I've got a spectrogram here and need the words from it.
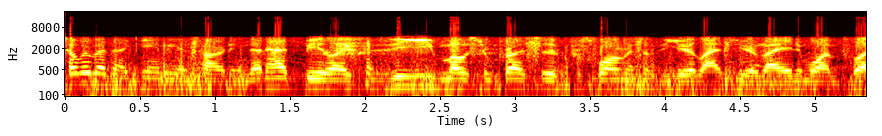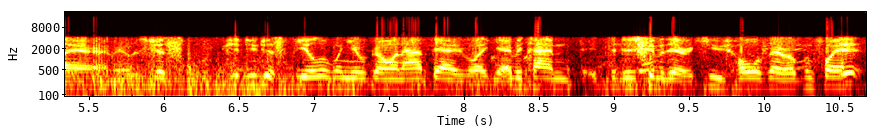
Tell me about that game against Harding. That had to be like the most impressive performance of the year last year by any one player. I mean, it was just. Could you just feel it when you were going out there? Like every time, did it seem there were huge holes there open for you? It,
